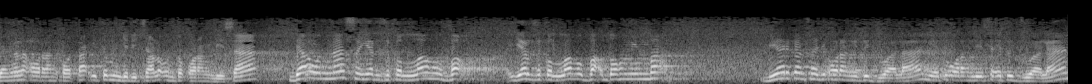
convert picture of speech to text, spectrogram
Janganlah orang kota itu menjadi calo untuk orang desa. Daun nas yarzuqallahu ba yarzuqallahu ba'dahum min biarkan saja orang itu jualan yaitu orang desa itu jualan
